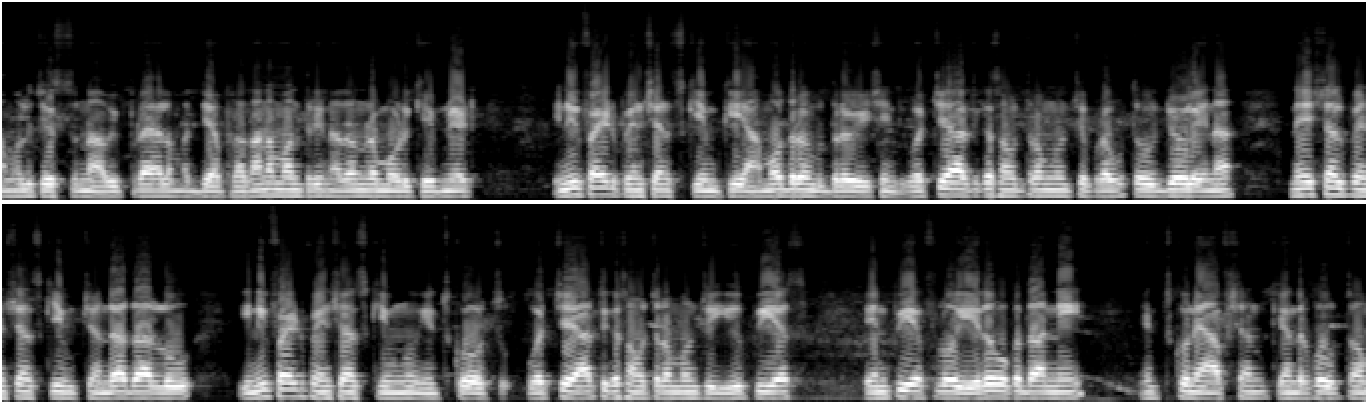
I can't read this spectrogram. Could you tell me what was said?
అమలు చేస్తున్న అభిప్రాయాల మధ్య ప్రధానమంత్రి Narendra Modi cabinet unified pension స్కీమ్కి ఆమోదం ముద్ర వేసింది వచ్చే ఆర్థిక సంవత్సరం నుంచి ప్రభుత్వ ఉద్యోగులైన నేషనల్ పెన్షన్ స్కీమ్ చందాదారులు యూనిఫైడ్ పెన్షన్ స్కీమ్ను ఎంచుకోవచ్చు. వచ్చే ఆర్థిక సంవత్సరం నుంచి యూపీఎస్ ఎన్పిఎఫ్లో ఏదో ఒకదాన్ని ఎంచుకునే ఆప్షన్ కేంద్ర ప్రభుత్వం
